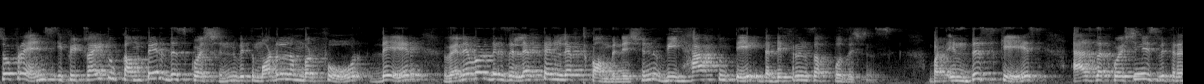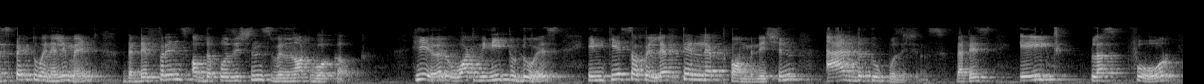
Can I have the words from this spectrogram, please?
So friends, if we try to compare this question with model number 4, there whenever there is a left and left combination, we have to take the difference of positions. But in this case, as the question is with respect to an element, the difference of the positions will not work out. Here what we need to do is, in case of a left and left combination, add the two positions. That is 8 plus 4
